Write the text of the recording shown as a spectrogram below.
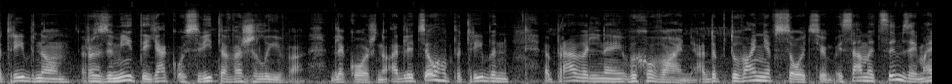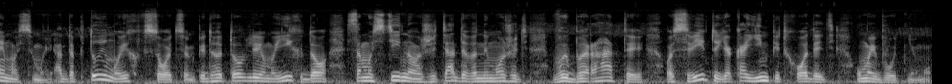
Потрібно розуміти, як освіта важлива для кожного. А для цього потрібен правильне виховання, адаптування в соціум. І саме цим займаємось ми. Адаптуємо їх в соціум, підготовлюємо їх до самостійного життя, де вони можуть вибирати освіту, яка їм підходить у майбутньому.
